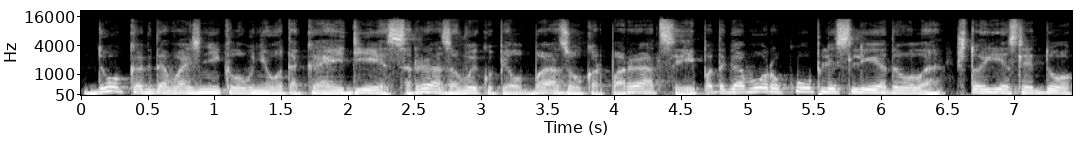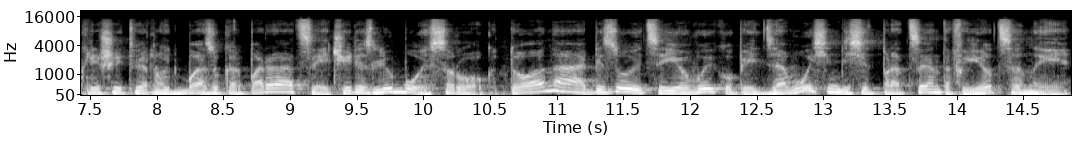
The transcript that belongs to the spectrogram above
Док, когда возникла у него такая идея, сразу выкупил базу у корпорации, и по договору купли следовало, что если Док решит вернуть базу корпорации через любой срок, то она обязуется ее выкупить за 80% ее цены.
